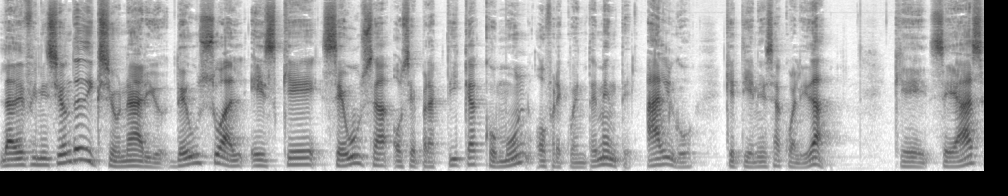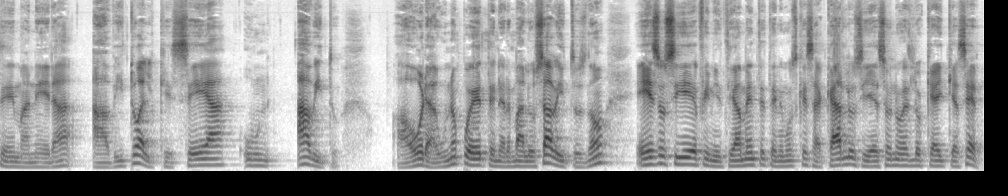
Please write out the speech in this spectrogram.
La definición de diccionario de usual es que se usa o se practica común o frecuentemente, algo que tiene esa cualidad que se hace de manera habitual, que sea un hábito. Ahora, uno puede tener malos hábitos, ¿no? Eso sí, definitivamente tenemos que sacarlos y eso no es lo que hay que hacer.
